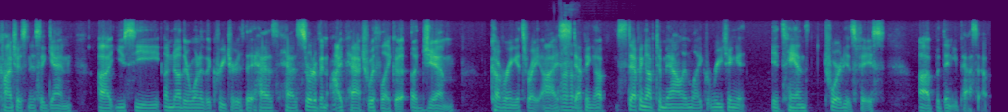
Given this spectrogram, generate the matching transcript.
consciousness again, uh, you see another one of the creatures that has has sort of an eye patch with like a, a gem covering its right eye, stepping up, stepping up to Mal and like reaching it, its hands toward his face. Uh, but then you pass out.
